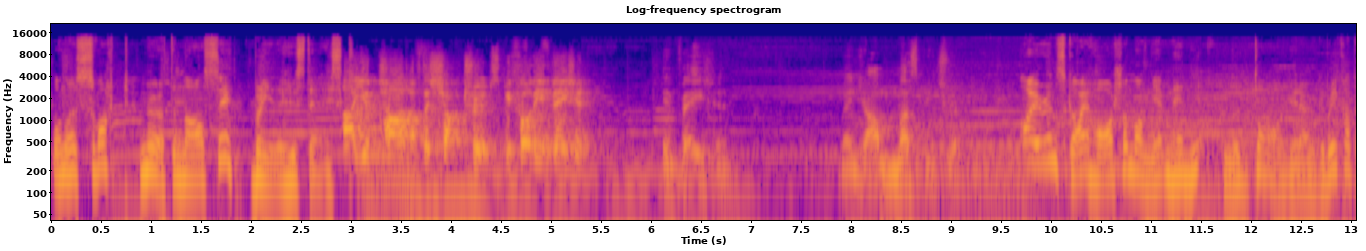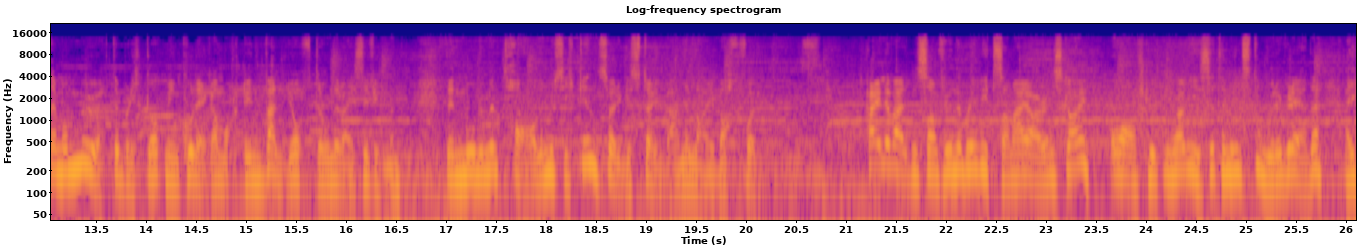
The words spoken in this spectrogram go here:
og når svart møter nazi, blir det hysterisk. Are you part of the shock troops before the invasion? Invasion? Man, y'all must be tripping. Iron Sky har så mange men i alle dager-øyeblikk at jeg må møte blikket til min kollega Martin veldig ofte underveis i filmen. Den monumentale musikken sørger støybandet Laibach for. Hele verdenssamfunnet blir vitsa med i Iron Sky, og avslutninga viser til min store glede ei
